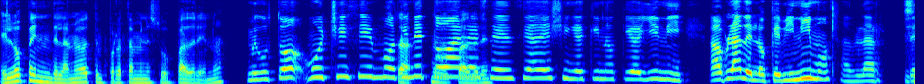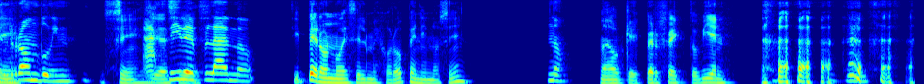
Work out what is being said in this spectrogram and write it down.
el opening de la nueva temporada también estuvo padre, ¿no? Me gustó muchísimo. Está Tiene toda la esencia de Shingeki no Kyojin y habla de lo que vinimos a hablar, del rumbling. Sí, sí, así, de es. plano. Sí, pero no es el mejor opening, ¿no sé? No. Ah, ok, perfecto, bien.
